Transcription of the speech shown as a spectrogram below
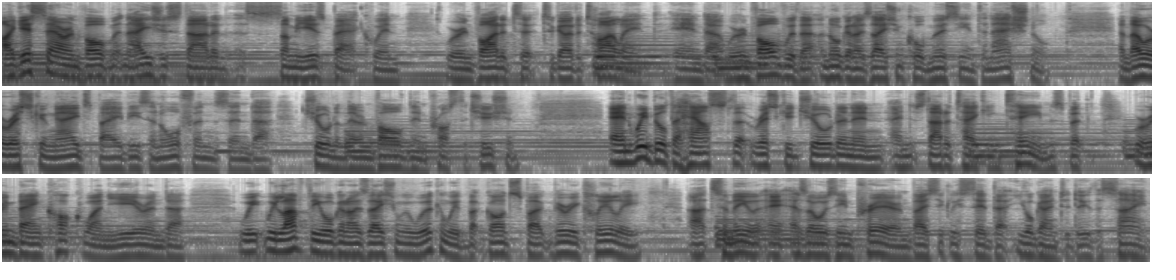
I guess our involvement in Asia started uh, some years back when we were invited to, to go to Thailand and uh, we're involved with a, an organisation called Mercy International and they were rescuing AIDS babies and orphans and uh, children that are involved in prostitution. And we built a house that rescued children and, and started taking teams. But we were in Bangkok one year and uh, we, we loved the organisation we were working with, but God spoke very clearly uh, to me as I was in prayer and basically said that you're going to do the same.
